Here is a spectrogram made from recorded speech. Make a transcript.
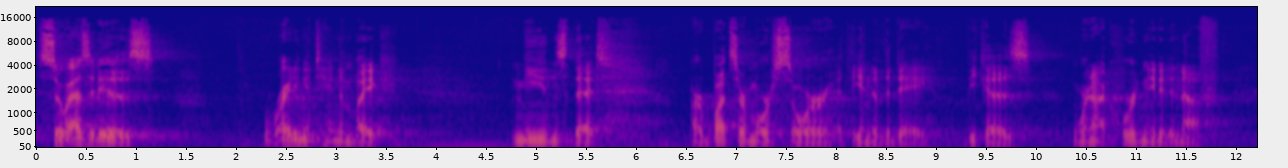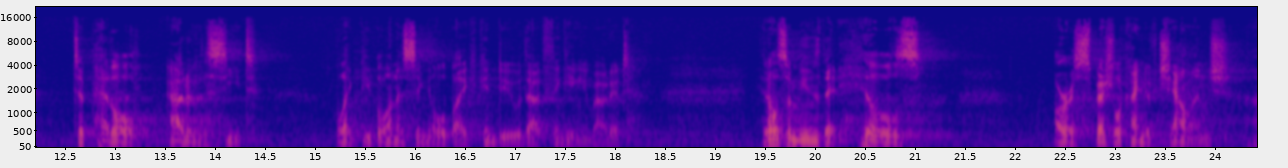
so, as it is, riding a tandem bike means that our butts are more sore at the end of the day because we're not coordinated enough to pedal out of the seat like people on a single bike can do without thinking about it. It also means that hills are a special kind of challenge. Uh,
